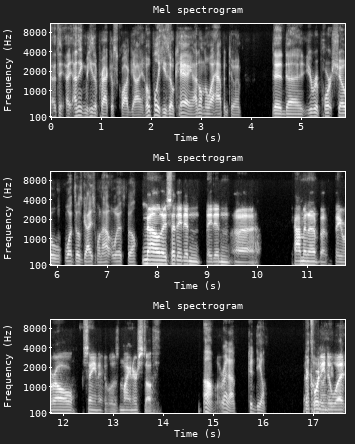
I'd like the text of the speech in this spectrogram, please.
I think I, think he's a practice squad guy. Hopefully, he's okay. I don't know what happened to him. Did uh, your report show what those guys went out with, Bill? no, they said they didn't. They didn't uh, comment on it, but they were all saying it was minor stuff. Oh, right on. Good deal. That's According to what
